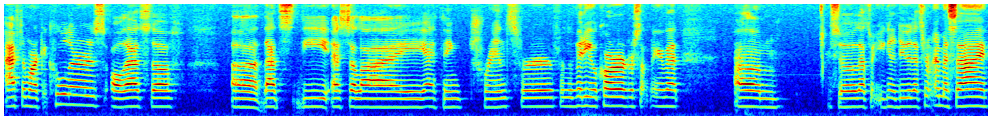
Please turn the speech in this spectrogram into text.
aftermarket coolers, all that stuff. Uh, that's the SLI, I think, transfer for the video card or something like that. Um, so that's what you're going to do. That's from MSI.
